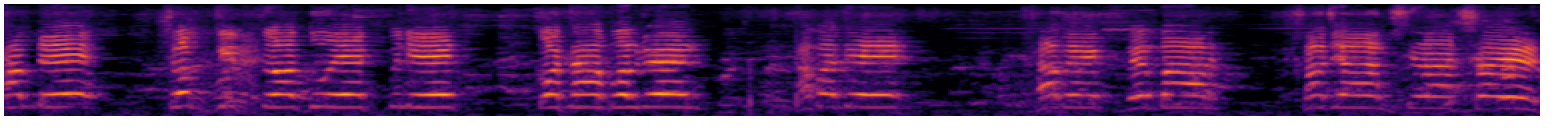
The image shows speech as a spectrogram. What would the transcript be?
সামনে সংক্ষিপ্ত দু এক মিনিট কথা বলবেন আমাদের সাবেক মেম্বার শাহজাহান সিরাজ সাহেব।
